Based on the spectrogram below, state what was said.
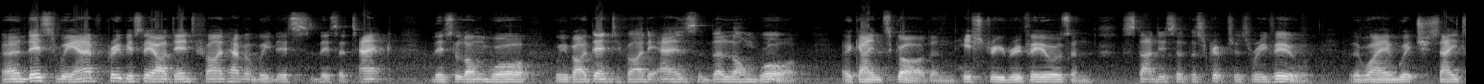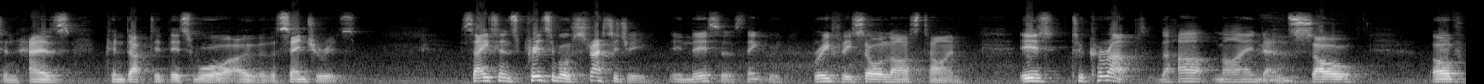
And this we have previously identified, haven't we? This, this attack, this long war, we've identified it as the long war against God. And history reveals and studies of the scriptures reveal the way in which Satan has conducted this war over the centuries. Satan's principal strategy in this, I think we briefly saw last time, is to corrupt the heart, mind, and soul of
